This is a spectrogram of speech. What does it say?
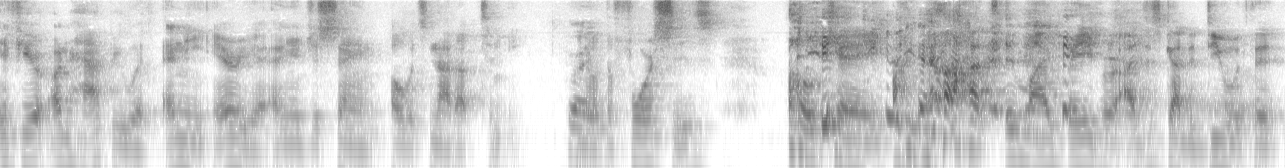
if you're unhappy with any area and you're just saying, "Oh, it's not up to me," you know, the forces, okay, are not in my favor. I just got to deal with it.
